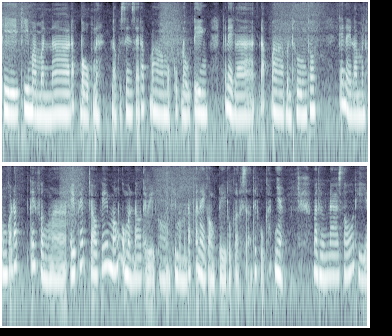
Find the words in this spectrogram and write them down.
thì khi mà mình ờ, đắp bột nè, là cô sinh sẽ đắp ờ, một cục đầu tiên. Cái này là đắp ờ, bình thường thôi. Cái này là mình không có đắp cái phần mà Apex cho cái móng của mình đâu. Tại vì còn khi mà mình đắp cái này còn tùy thuộc vào sở thích của khách nha. Mà thường đa số thì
